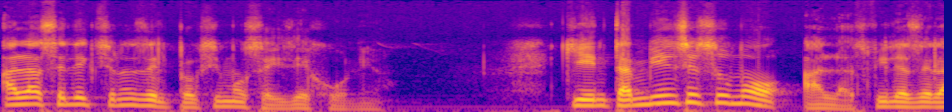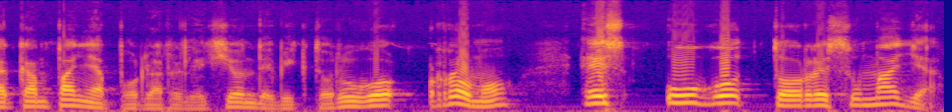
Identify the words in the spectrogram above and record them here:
a las elecciones del próximo 6 de junio. Quien también se sumó a las filas de la campaña por la reelección de Víctor Hugo Romo es Hugo Torres Sumaya,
